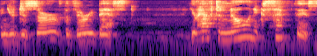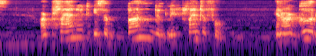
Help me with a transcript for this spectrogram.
and you deserve the very best. You have to know and accept this. Our planet is abundantly plentiful, and our good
